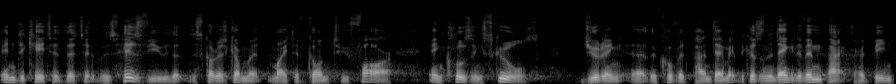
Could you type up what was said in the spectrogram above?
indicated that it was his view that the Scottish Government might have gone too far in closing schools during uh, the COVID pandemic because of the negative impact there had been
